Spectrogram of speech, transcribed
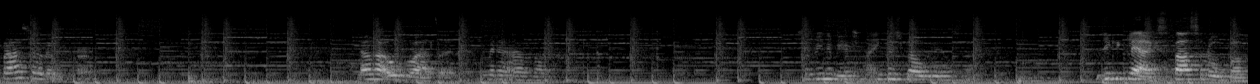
paasgeloper. Laura Overwater, Middenaanval. Sabine Biersma, ik ben spelbedeelster. Lieke Klerks, Paaslopen.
